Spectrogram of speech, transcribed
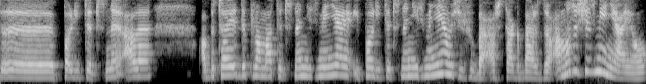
e, polityczny, ale obyczaje dyplomatyczne nie zmieniają i polityczne nie zmieniają się chyba aż tak bardzo, a może się zmieniają.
